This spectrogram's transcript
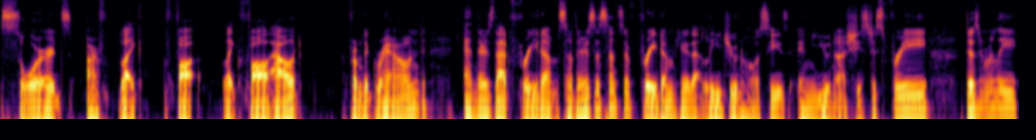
swords are like fall like fall out from the ground and there's that freedom. So there's a sense of freedom here that Lee Junho sees in YoonA. She's just free, doesn't really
